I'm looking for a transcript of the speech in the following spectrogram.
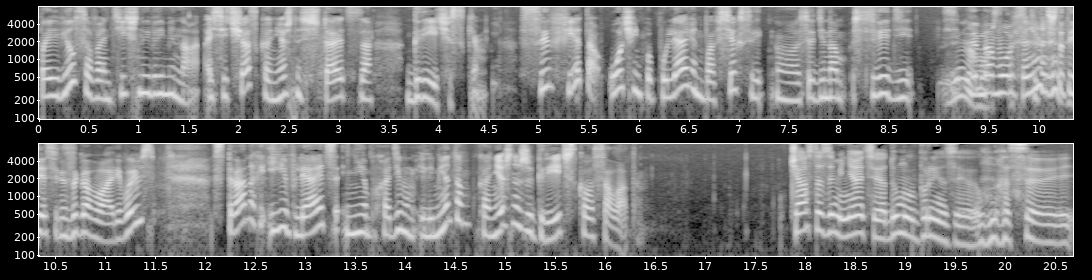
Появился в античные времена, а сейчас, конечно, считается греческим. Сыр фета очень популярен во всех среди, э, среди земноморских, что-то я сегодня заговариваюсь, в странах и является необходимым элементом, конечно же, греческого салата. Часто заменяется, я думаю, брынзы у нас э,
